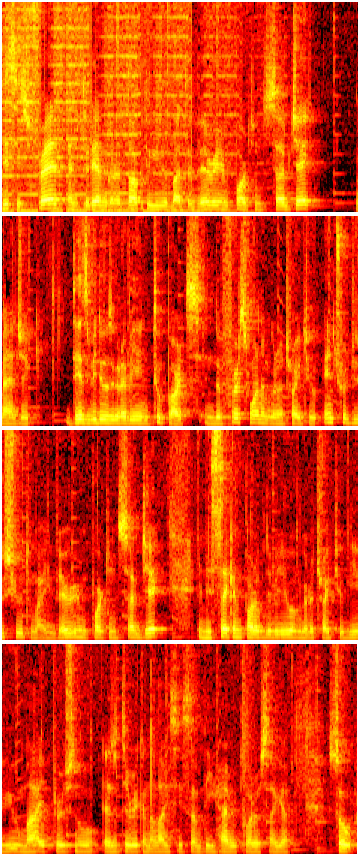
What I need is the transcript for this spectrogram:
This is Fred and today I'm gonna talk to you about a very important subject, magic. This video is gonna be in two parts. In the first one I'm gonna try to introduce you to my very important subject. In the second part of the video I'm gonna try to give you my personal esoteric analysis of the Harry Potter saga. So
